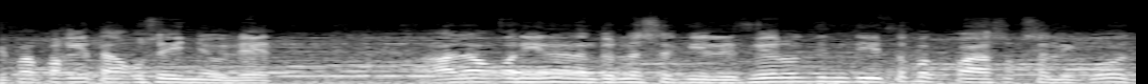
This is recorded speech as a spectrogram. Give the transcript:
Ipapakita ko sa inyo ulit. Akala ko kanina nandun lang sa gilid. Meron din dito pagpasok sa likod.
